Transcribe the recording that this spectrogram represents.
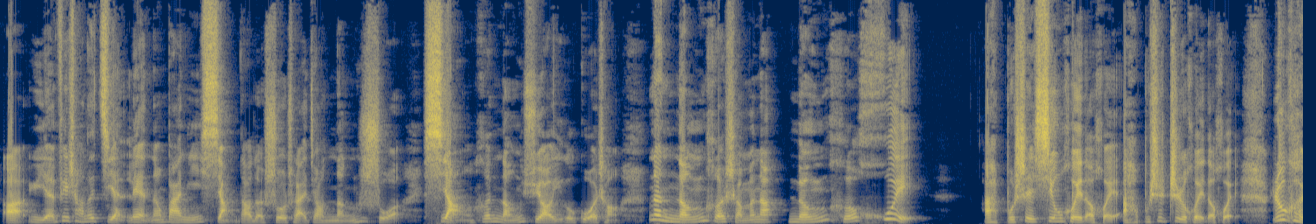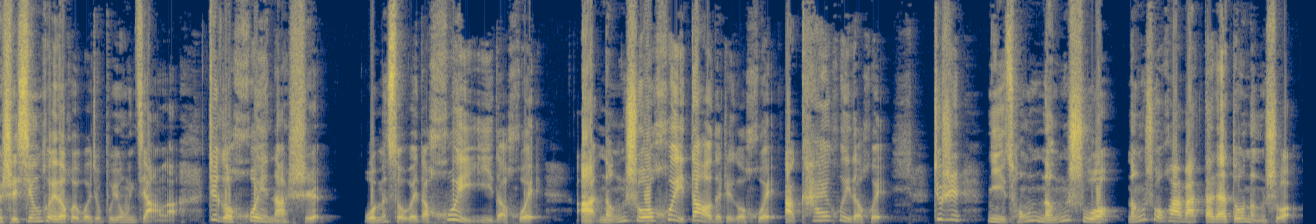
啊语言非常的简练，能把你想到的说出来，叫能说。想和能需要一个过程，那能和什么呢？能和会啊，不是星会的会啊，不是智慧的会。如果是星会的会，我就不用讲了。这个会呢，是我们所谓的会议的会啊，能说会道的这个会啊，开会的会。就是你从能说能说话吧，大家都能说；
